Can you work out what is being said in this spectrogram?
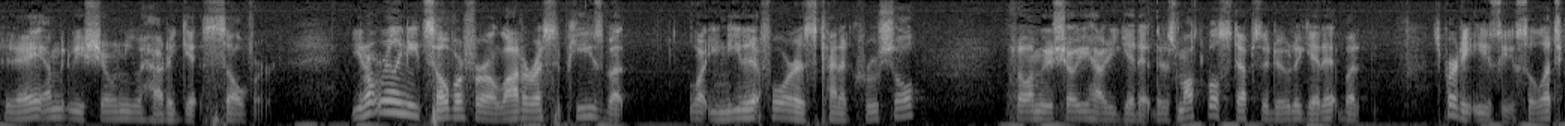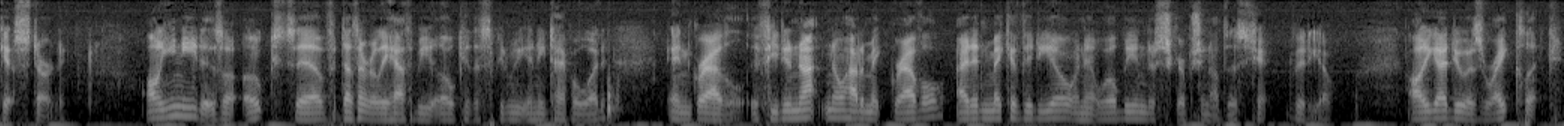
Today I'm going to be showing you how to get silver. You don't really need silver for a lot of recipes, but what you need it for is kind of crucial. So I'm going to show you how you get it. There's multiple steps to do to get it, but it's pretty easy, so let's get started. All you need is an oak sieve. It doesn't really have to be oak, this can be any type of wood and gravel. If you do not know how to make gravel, I did make a video and it will be in the description of this video. All you gotta do is right click.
